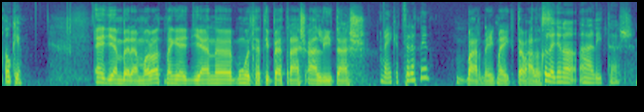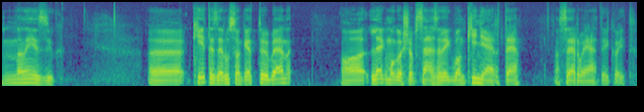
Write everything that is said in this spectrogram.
oké. Okay. Egy emberem maradt, meg egy ilyen múlt heti Petrás állítás. Melyiket szeretnéd? Bármelyik, melyik, te válasz. Akkor legyen a állítás. Na nézzük. Ö, 2022-ben a legmagasabb százalékban kinyerte a szerva játékait.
